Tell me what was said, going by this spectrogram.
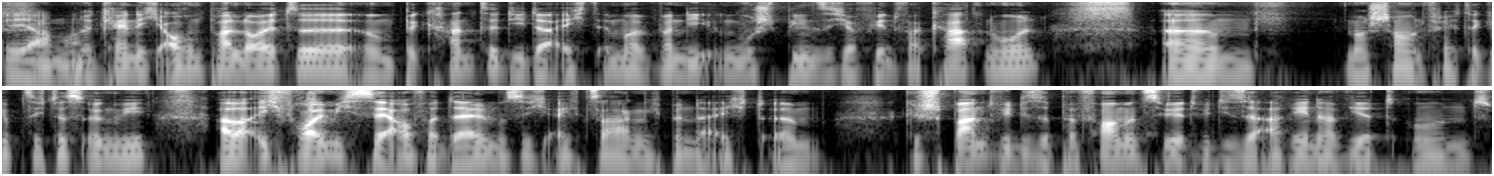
Ja, Und da Mann. kenne ich auch ein paar Leute und Bekannte, die da echt immer, wenn die irgendwo spielen, sich auf jeden Fall Karten holen. Ähm, mal schauen, vielleicht ergibt sich das irgendwie. Aber ich freue mich sehr auf Adele, muss ich echt sagen. Ich bin da echt ähm, gespannt, wie diese Performance wird, wie diese Arena wird und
